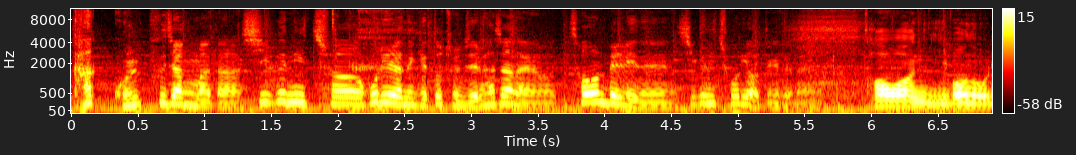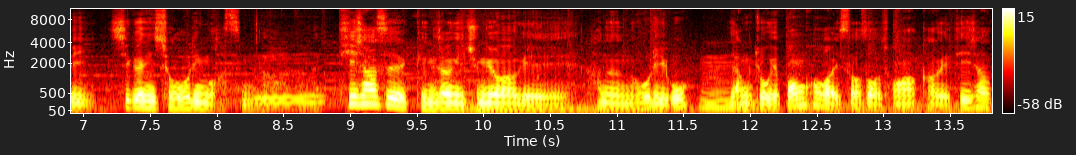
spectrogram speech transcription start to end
각 골프장마다 시그니처 홀이라는 게 또 존재를 하잖아요. 서원밸리는 시그니처 홀이 어떻게 되나요? 서원 2번 홀이 시그니처 홀인 것 같습니다. 음, 티샷을 굉장히 중요하게 하는 홀이고 음. 양쪽에 벙커가 있어서 정확하게 티샷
